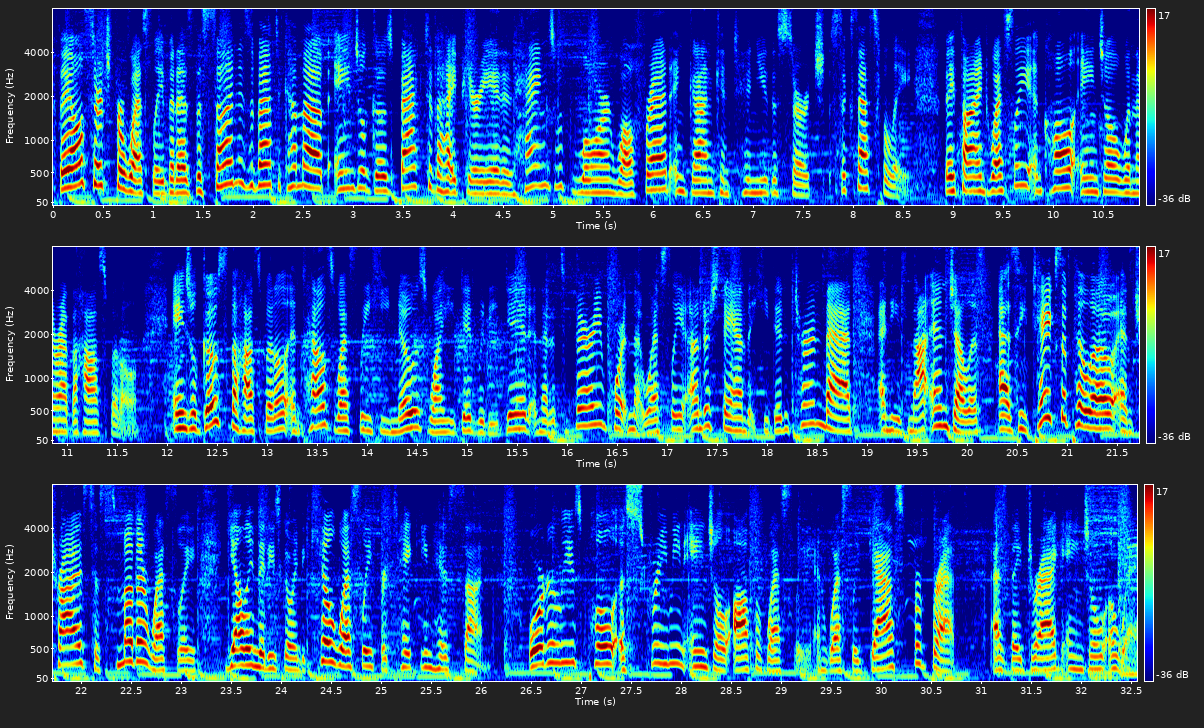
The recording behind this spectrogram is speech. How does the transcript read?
They all search for Wesley, but as the sun is about to come up, Angel goes back to the Hyperion and hangs with Lorne while Fred and Gunn continue the search successfully. They find Wesley and call Angel when they're at the hospital. Angel goes to the hospital and tells Wesley he knows why he did what he did and that it's very important that Wesley understand that he didn't turn bad and he's not Angelus as he takes a pillow and tries to smother Wesley, yelling that he's going to kill Wesley for taking his son. Orderlies pull a screaming Angel off of Wesley, and Wesley gasps for breath as they drag Angel away.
